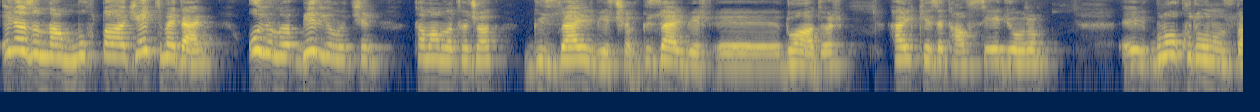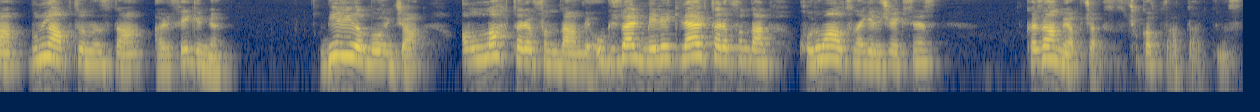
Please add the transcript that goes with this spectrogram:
en azından muhtaç etmeden o yılı bir yıl için tamamlatacak güzel bir güzel bir e, duadır. Herkese tavsiye ediyorum. E, bunu okuduğunuzda, bunu yaptığınızda Arife günü bir yıl boyunca Allah tarafından ve o güzel melekler tarafından koruma altına geleceksiniz. Kazan mı yapacaksınız? Çok hafif atlattınız.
